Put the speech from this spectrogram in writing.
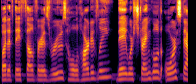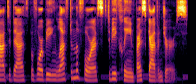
But if they fell for his ruse wholeheartedly, they were strangled or stabbed to death before being left in the forest to be cleaned by scavengers.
